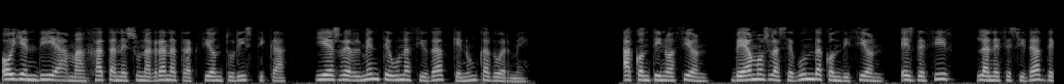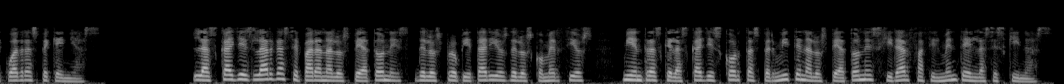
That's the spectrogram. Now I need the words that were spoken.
Hoy en día Manhattan es una gran atracción turística y es realmente una ciudad que nunca duerme. A continuación, veamos la segunda condición, es decir, la necesidad de cuadras pequeñas. Las calles largas separan a los peatones de los propietarios de los comercios, mientras que las calles cortas permiten a los peatones girar fácilmente en las esquinas.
